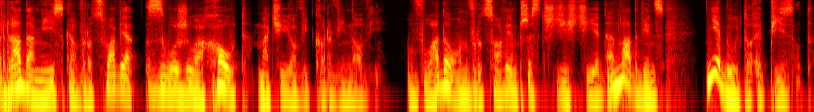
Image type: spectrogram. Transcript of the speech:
Rada Miejska Wrocławia złożyła hołd Maciejowi Korwinowi. Władał on Wrocławiem przez 31 lat, więc nie był to epizod.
